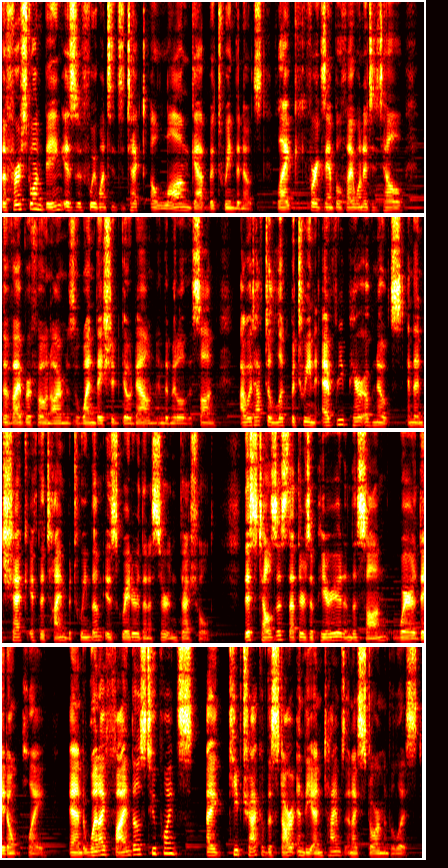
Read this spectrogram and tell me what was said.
The first one being is if we want to detect a long gap between the notes. Like, for example, if I wanted to tell the vibraphone arms when they should go down in the middle of the song, I would have to look between every pair of notes and then check if the time between them is greater than a certain threshold. This tells us that there's a period in the song where they don't play. And when I find those two points, I keep track of the start and the end times and I store them in the list.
